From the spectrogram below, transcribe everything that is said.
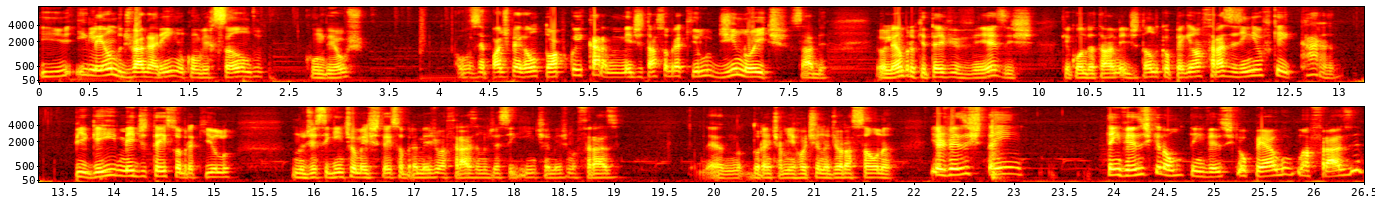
e ir lendo devagarinho, conversando com Deus. Ou você pode pegar um tópico e, cara, meditar sobre aquilo dia e noite, sabe? Eu lembro que teve vezes que quando eu estava meditando, que eu peguei uma frasezinha e eu fiquei, cara, peguei e meditei sobre aquilo. No dia seguinte eu meditei sobre a mesma frase, no dia seguinte a mesma frase, é, durante a minha rotina de oração, né? E às vezes tem tem vezes que não, tem vezes que eu pego uma frase,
